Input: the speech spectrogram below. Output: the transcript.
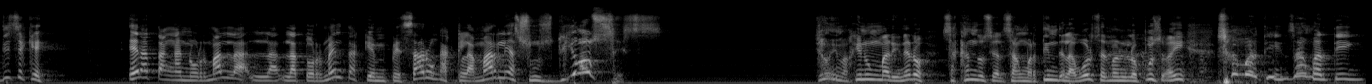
dice que era tan anormal la, la tormenta que empezaron a clamarle a sus dioses. Yo me imagino un marinero sacándose al San Martín de la bolsa, hermano, y lo puso ahí. San Martín, San Martín.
